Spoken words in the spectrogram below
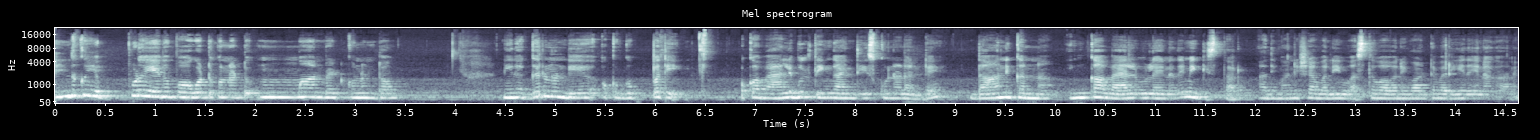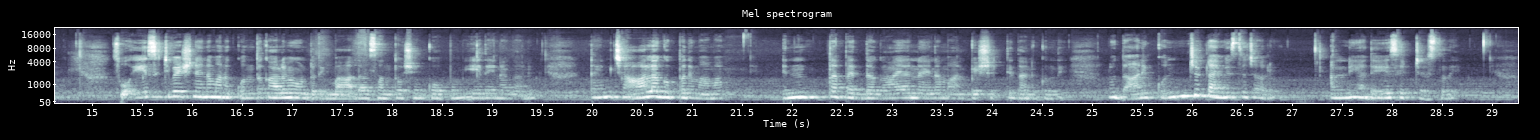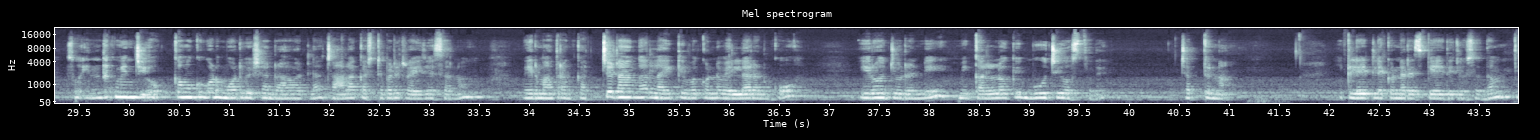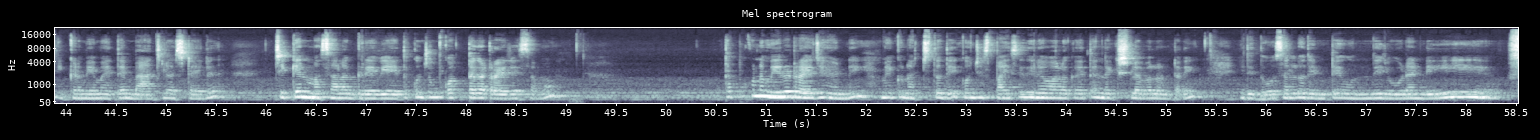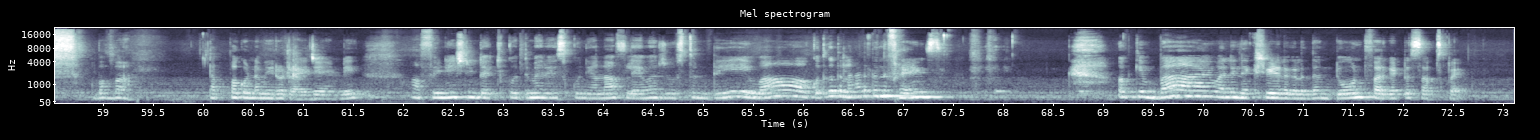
ఎందుకు ఎప్పుడు ఏదో పోగొట్టుకున్నట్టు ఉమ్మా అని పెట్టుకుని ఉంటాం నీ దగ్గర నుండి ఒక గొప్పది ఒక వాల్యుబుల్ థింగ్ ఆయన తీసుకున్నాడంటే దానికన్నా ఇంకా వాల్యుబుల్ అయినది మీకు ఇస్తారు. అది మనిషి అవని వస్తువు అవని వాటి ఏదైనా కానీ సో ఏ సిచ్యువేషన్ అయినా మనకు కొంతకాలమే ఉంటుంది. బాధ సంతోషం కోపం ఏదైనా కానీ టైం చాలా గొప్పది మామ. ఎంత పెద్ద గాయాన్నైనా మాన్పే శక్తి దానికి ఉంది నువ్వు దానికి కొంచెం టైం ఇస్తే చాలు. అన్నీ అదే సెట్ చేస్తుంది. సో ఇంతకు మించి ఒక్క ముక్క కూడా మోటివేషన్ రావట్లా? చాలా కష్టపడి ట్రై చేశాను. మీరు మాత్రం ఖచ్చితంగా లైక్ ఇవ్వకుండా వెళ్ళారనుకో ఈరోజు చూడండి మీ కళ్ళలోకి బూచి వస్తుంది. చెప్తున్నా. ఇక లేట్ లేకుండా రెసిపీ అయితే చూసేద్దాం. ఇక్కడ మేమైతే bachelor style chicken masala gravy అయితే కొంచెం కొత్తగా ట్రై చేస్తాము తప్పకుండా మీరు ట్రై చేయండి. మీకు నచ్చుతుంది. కొంచెం స్పైసీ తినే వాళ్ళకైతే నెక్స్ట్ లెవెల్ ఉంటుంది. ఇది దోశల్లో తింటే ఉంది అబ్బా తప్పకుండా మీరు ట్రై చేయండి. ఆ ఫినిష్ని టచ్ కొత్తిమీర వేసుకుని అలా ఫ్లేవర్ చూస్తుంటే వా కొత్త కొత్తలాడుతుంది ఫ్రెండ్స్. Okay bye. మళ్ళీ నెక్స్ట్ వీడియోలో కలుద్దాం. Don't forget to subscribe.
